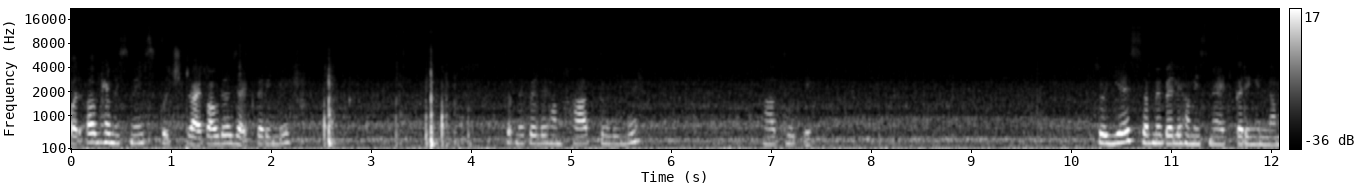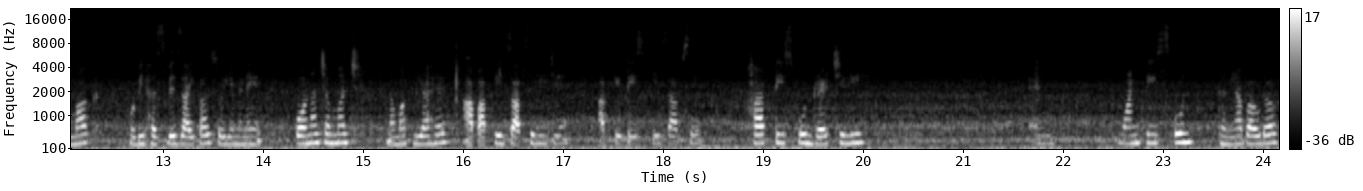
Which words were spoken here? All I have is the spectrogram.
और अब हम इसमें कुछ ड्राई पाउडर्स ऐड करेंगे। सबसे पहले हम हाथ धो लेंगे हाथ के सो ये सब में पहले हम इसमें ऐड करेंगे नमक, वो भी हसबे जायका सो ये मैंने पौना चम्मच नमक लिया है। आप आपके हिसाब से लीजिए, आपके टेस्ट के हिसाब से। Half teaspoon red chilli and one teaspoon धनिया पाउडर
